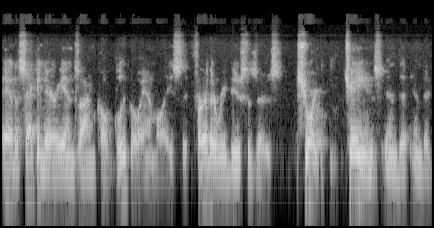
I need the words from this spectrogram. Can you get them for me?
add a secondary enzyme called glucoamylase that further reduces those short chains into, into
